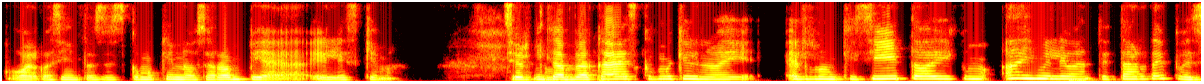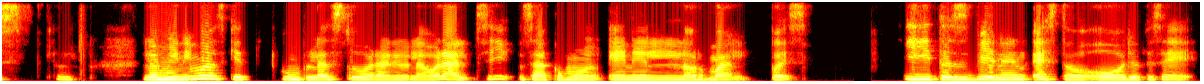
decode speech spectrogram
o algo así, entonces como que no se rompía el esquema. ¿cierto? En cambio acá es como que uno hay el ronquicito ahí como, ay, me levanté tarde, pues lo mínimo es que cumplas tu horario laboral, ¿sí? O sea, como en el normal, pues. Y entonces vienen esto, o yo qué sé,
